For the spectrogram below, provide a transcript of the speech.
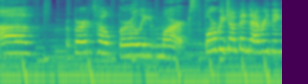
of Roberto Burle Marx. Before we jump into everything,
